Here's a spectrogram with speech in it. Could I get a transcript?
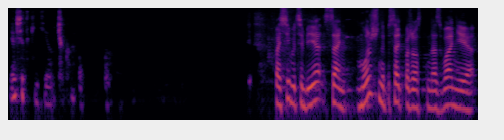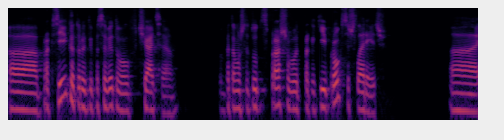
Я все-таки девочка. Спасибо тебе. Сань, можешь написать, пожалуйста, название э, проксей, который ты посоветовал в чате? Потому что тут спрашивают, про какие прокси шла речь. А,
